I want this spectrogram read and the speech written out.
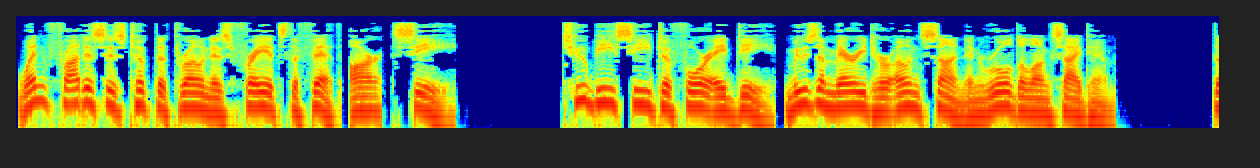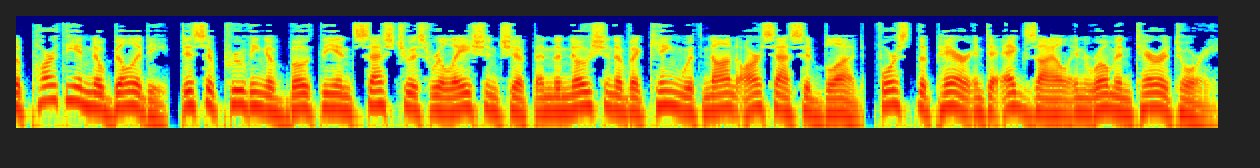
When Phraataces took the throne as Phraates V r. c. 2 BC to 4 AD, Musa married her own son and ruled alongside him. The Parthian nobility, disapproving of both the incestuous relationship and the notion of a king with non-Arsacid blood, forced the pair into exile in Roman territory.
